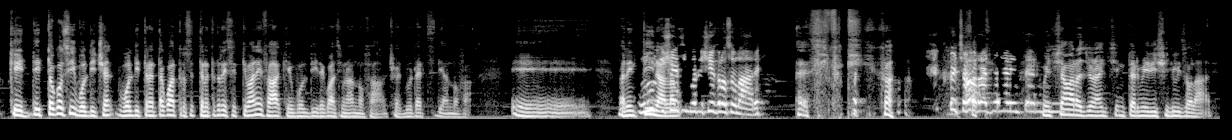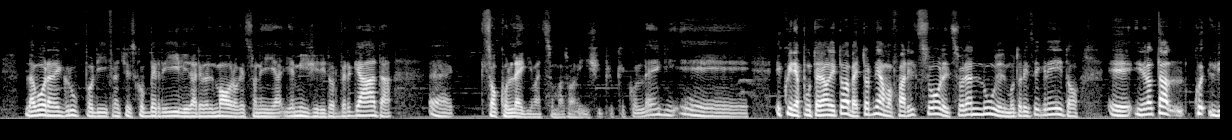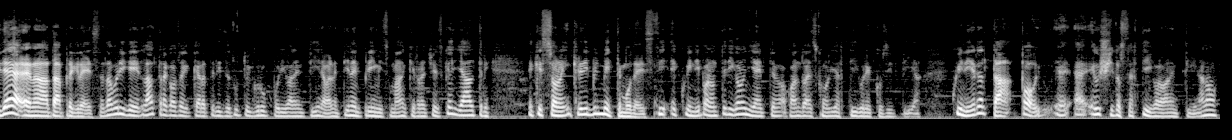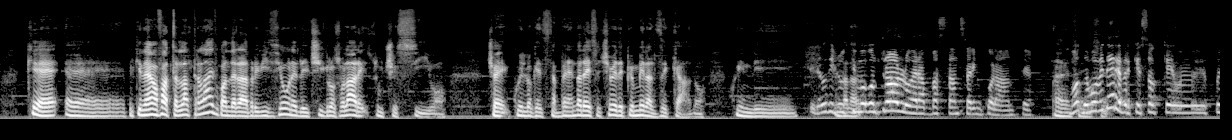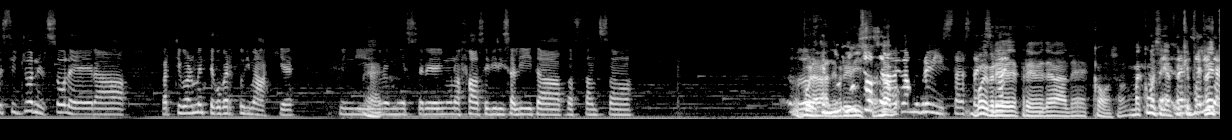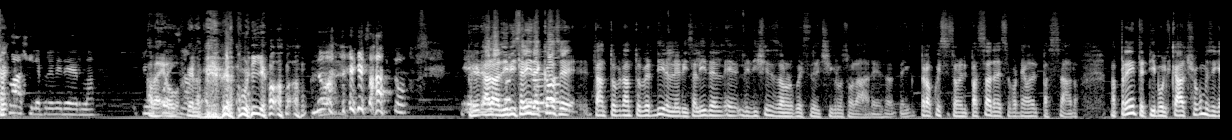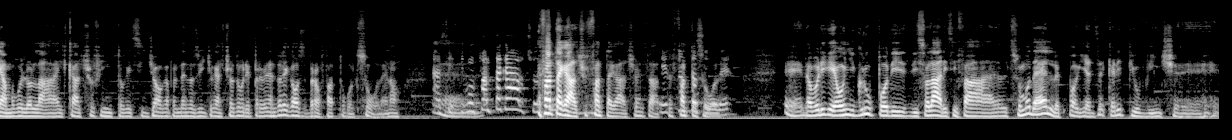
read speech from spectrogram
Che detto così vuol dire, vuol dire 34, 33 settimane fa, che vuol dire quasi un anno fa, cioè due terzi di anno fa. E Valentina... la- undicesimo di ciclo solare. Eh, Cominciamo a ragionare in termini. Cominciamo a ragionare in, in termini di cicli solari. Lavora nel gruppo di Francesco Berrilli, Dario Del Moro, che sono gli, gli amici di Tor Vergata. Eh, sono colleghi, ma insomma sono amici più che colleghi. E, e quindi appunto abbiamo detto, vabbè, torniamo a fare il sole, il sole a nudo, il motore segreto. E in realtà que- l'idea era nata pregressa. Dopodiché l'altra cosa che caratterizza tutto il gruppo di Valentina, Valentina in primis, ma anche Francesco e gli altri, è che sono incredibilmente modesti e quindi poi non ti dicono niente quando escono gli articoli e così via. Quindi in realtà poi eh, è uscito questo articolo Valentina, no? Che è eh, perché ne avevamo fatto l'altra live quando era la previsione del ciclo solare successivo, cioè quello che sta avvenendo adesso e ci avete più o meno azzeccato. Quindi Sì, devo dire, l'ultimo controllo era abbastanza rincuorante. eh, sì, devo sì. vedere perché so che eh, questi giorni il sole era particolarmente coperto di macchie, quindi Eh. dovremmo essere in una fase di risalita abbastanza... eh, Voi che l'avete non, non prevista? so se No, l'avevamo prevista. sta Voi risalita- pre- prevedevate cosa? Ma come si Vabbè, chiama? la Perché risalita era praticamente- facile prevederla. Vabbè, oh, quella, quella pure io. No, esatto. Pre- Eh, allora, di risalite e cose, tanto, tanto per dire, le risalite e le, discese sono queste del ciclo solare, esatto. però questi sono il passato, adesso parliamo del passato. Ma praticamente è tipo il calcio, come si chiama quello là, il calcio finto che si gioca prendendosi i calciatori e prevedendo le cose, però fatto col sole, no? Ah sì, Eh, tipo un fantacalcio. È sì. fantacalcio, è fantacalcio, esatto, è il fantasole. fantasole. Eh, dopodiché ogni gruppo di, di solari si fa il suo modello e poi chi azzecca di più vince.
